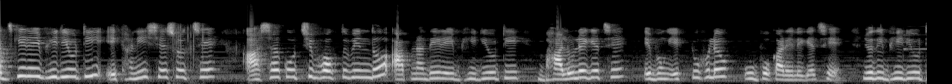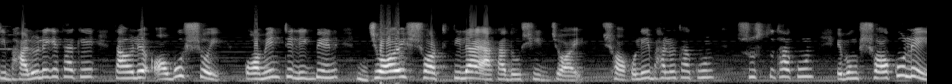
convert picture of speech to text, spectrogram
আজকের এই ভিডিওটি এখানেই শেষ হচ্ছে। আশা করছি ভক্তবৃন্দ আপনাদের এই ভিডিওটি ভালো লেগেছে এবং একটু হলেও উপকারে লেগেছে। যদি ভিডিওটি ভালো লেগে থাকে তাহলে অবশ্যই কমেন্টে লিখবেন, জয় শটতিলা একাদশীর জয়। সকলেই ভালো থাকুন, সুস্থ থাকুন এবং সকলেই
